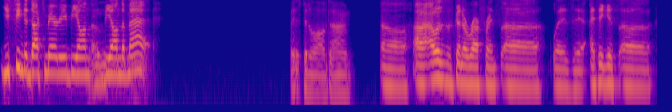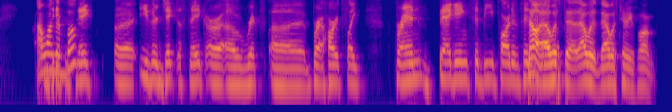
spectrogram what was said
You seen the documentary Beyond Beyond the Mat? It's been a long time. Uh, I, I was just gonna reference uh, what is it? I think it's uh, I want Jake the book. Snake, uh, either Jake the Snake or uh, Rick, uh, Bret Hart's like friend begging to be part of his. No, that was the, that was that was Terry Funk.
